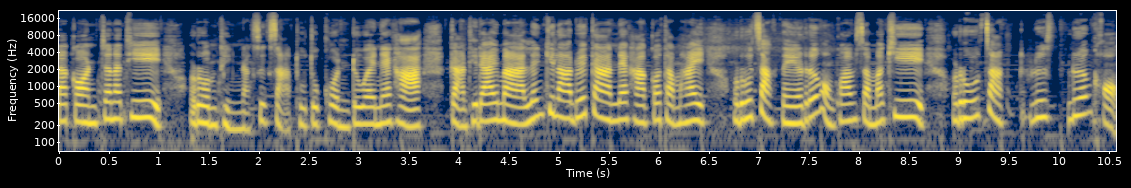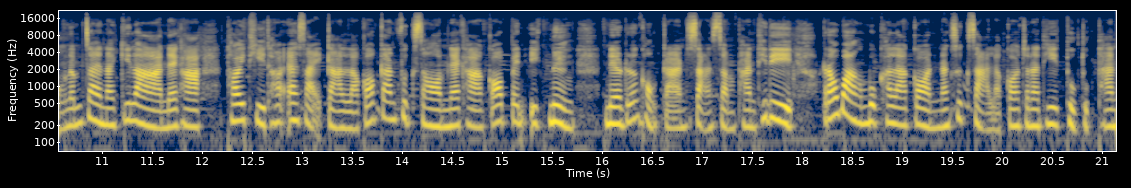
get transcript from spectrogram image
ลากรเจ้าหน้าที่ รวมถึงนักศึกษาทุกๆคนด้วยนะคะ การที่ได้มาเล่นกีฬาด้วยกันนะคะ ก็ทำให้รู้จักในเรื่องของความสามัคคี รู้จักเรื่องของน้ำใจนักกีฬานะคะถ้อยทีถ้อยอาศัยกัน แล้วก็การฝึกซ้อมนะคะ ก็เป็นอีกหนึ่ง ในเรื่องของการสารสัมพันธ์ที่ดี ระหว่างบุคลากรนักศึกษา แล้วก็เจ้าหน้าที่ทุกๆท่าน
